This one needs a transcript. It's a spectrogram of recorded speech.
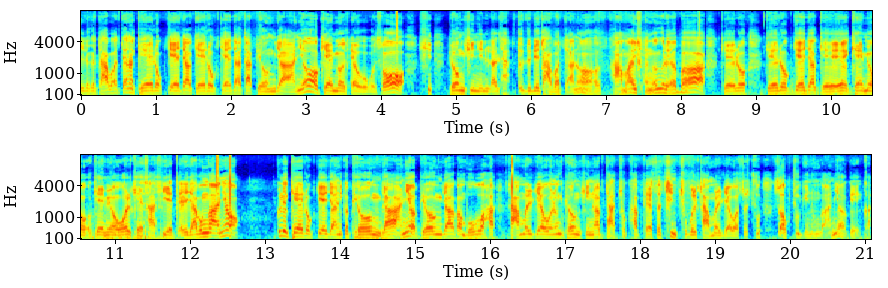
이렇게 잡았잖아. 계록제자 계록제자 다 병자 아니여? 개묘 세우고서 시, 병신일날 다 두드려 잡았잖아. 가만히 생각을 해봐. 계록 계록제자 개, 개묘 개묘월 개사시에 때려 잡은 거 아니여 그래 계록제자니까 병자 아니요. 병자가 뭐가 잠을 재우는 게 병신합 자축합해서 신축을 잠을 재워서 주, 썩 죽이는 거 아니야 그러니까.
